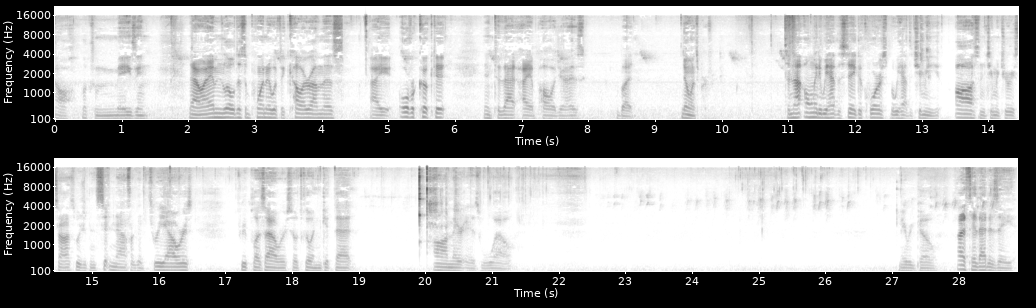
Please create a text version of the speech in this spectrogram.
Oh, looks amazing. Now, I am a little disappointed with the color on this. I overcooked it, and to that I apologize, but no one's perfect. So not only do we have the steak, of course, but we have the chimney awesome chimichurri sauce, which has been sitting now for good three hours, three plus hours. So let's go and get that on there as well. There we go. I'd say that is a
